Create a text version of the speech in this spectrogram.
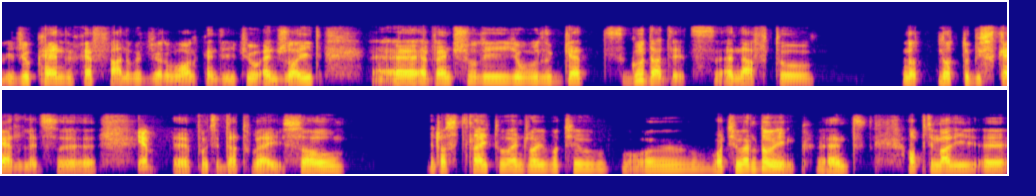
if you can have fun with your work and if you enjoy it, uh, eventually you will get good at it enough to not not to be scared. Let's uh, Yep. uh, put it that way. So just try to enjoy what you uh, what you are doing and optimally uh,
